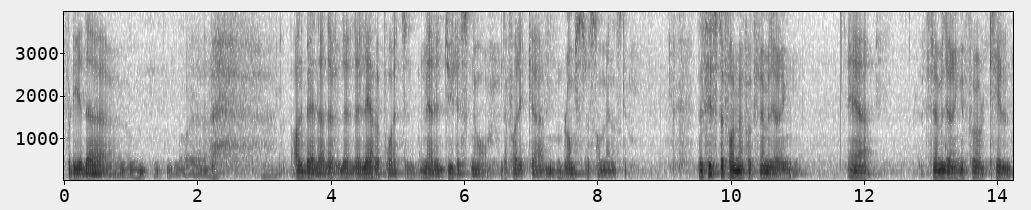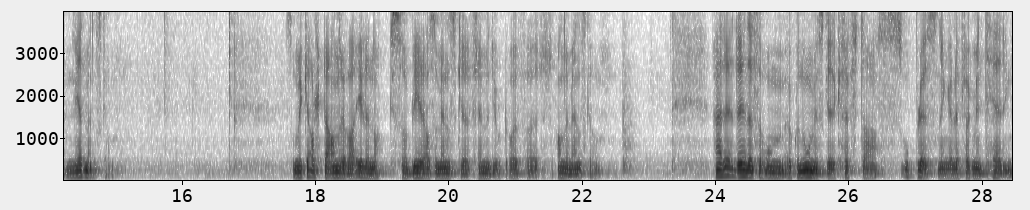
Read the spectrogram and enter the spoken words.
Fordi det arbeidet det, det, lever på et mer dyrisk nivå. Det får ikke blomstre som menneske. Den siste formen for fremmedgjøring er fremmedgjøring i forhold til medmennesker. Som ikke alt det andre var ille nok, så blir altså mennesket fremmedgjort overfor andre mennesker. Her dreier det seg om økonomiske krefters oppløsning eller fragmentering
